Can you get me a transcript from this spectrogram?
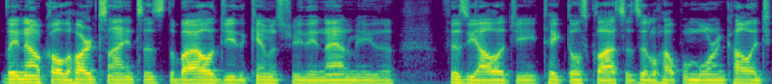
they now call the hard sciences, the biology, the chemistry, the anatomy, the physiology, take those classes. It'll help them more in college.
